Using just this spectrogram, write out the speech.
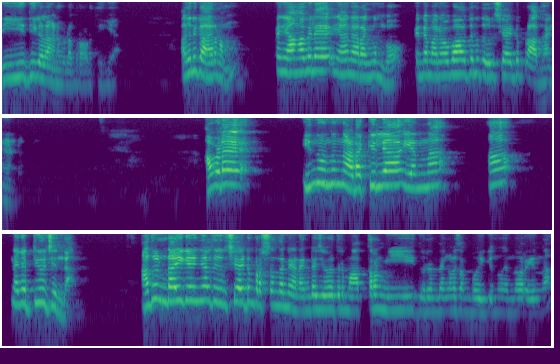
രീതികളാണ് ഇവിടെ പ്രവർത്തിക്കുക. അതിന് കാരണം രാവിലെ ഞാൻ ഇറങ്ങുമ്പോൾ എന്റെ മനോഭാവത്തിന് തീർച്ചയായിട്ടും പ്രാധാന്യമുണ്ട്. അവിടെ ഇന്നൊന്നും നടക്കില്ല എന്ന ആ നെഗറ്റീവ് ചിന്ത. അതുണ്ടായി കഴിഞ്ഞാൽ തീർച്ചയായിട്ടും പ്രശ്നം തന്നെയാണ്. എന്റെ ജീവിതത്തിൽ മാത്രം ഈ ദുരന്തങ്ങൾ സംഭവിക്കുന്നു എന്ന് പറയുന്ന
